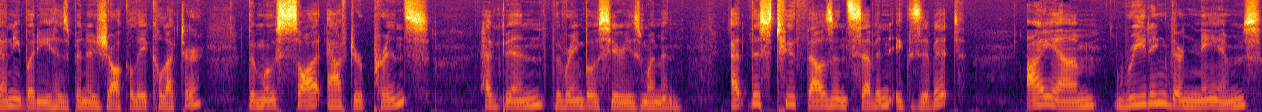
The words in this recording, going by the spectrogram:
anybody has been a Jacoulet collector. The most sought after prints have been the Rainbow Series women. At this 2007 exhibit, I am reading their names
